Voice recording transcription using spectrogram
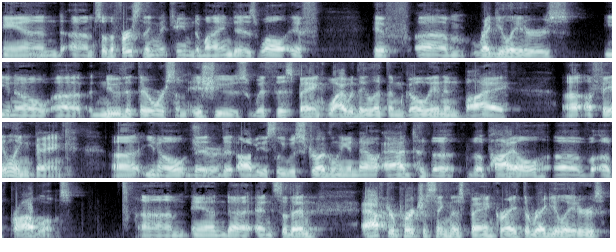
And um, so the first thing that came to mind is, well, if if um, regulators you know uh, knew that there were some issues with this bank why would they let them go in and buy uh, a failing bank uh, you know that sure. that obviously was struggling and now add to the the pile of of problems um, and uh, and so then after purchasing this bank right the regulators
